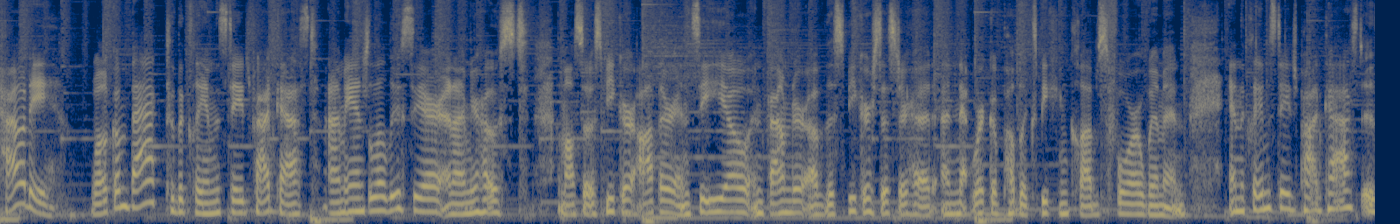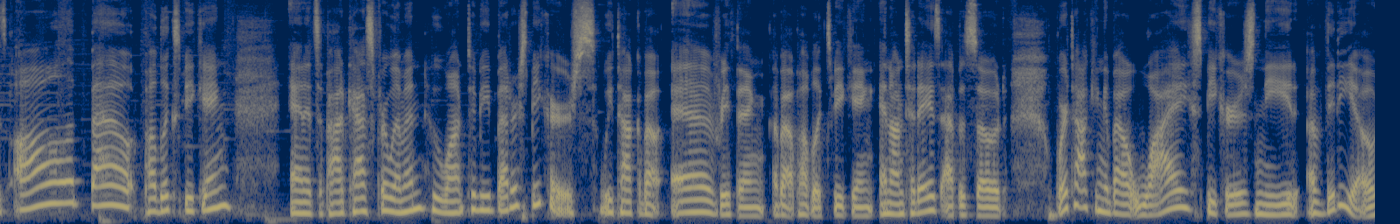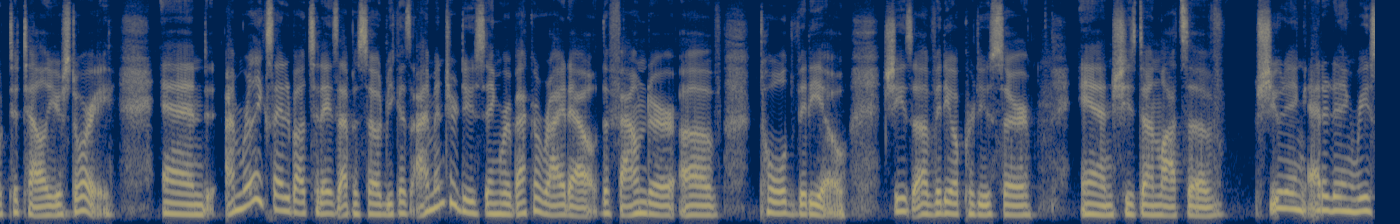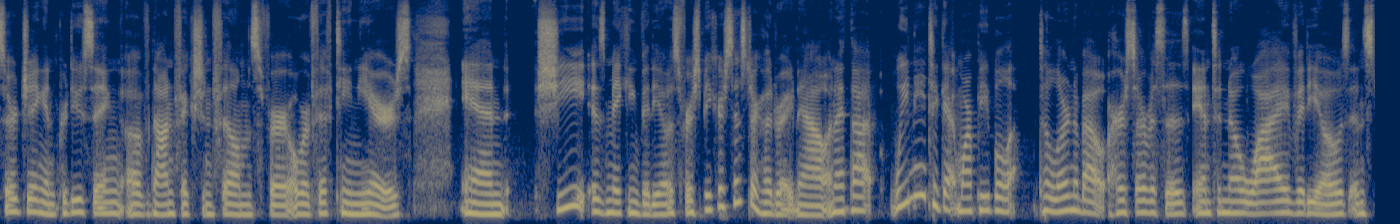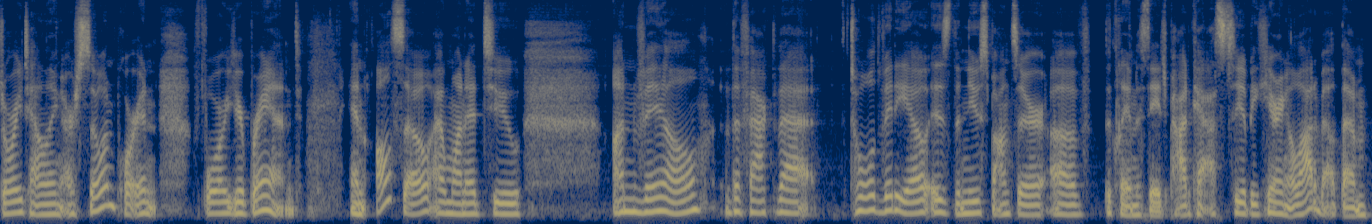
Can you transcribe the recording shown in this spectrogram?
Howdy. Welcome back to the Claim the Stage podcast. I'm Angela Lucier and I'm your host. I'm also a speaker, author, and CEO and founder of the Speaker Sisterhood, a network of public speaking clubs for women. And the Claim the Stage podcast is all about public speaking and it's a podcast for women who want to be better speakers. We talk about everything about public speaking. And on today's episode, we're talking about why speakers need a video to tell your story. And I'm really excited about today's episode because I'm introducing Rebecca Rideout, the founder of Told Video. She's a video producer and she's done lots of shooting, editing, researching, and producing of nonfiction films for over 15 years. And she is making videos for Speaker Sisterhood right now. And I thought we need to get more people to learn about her services and to know why videos and storytelling are so important for your brand. And also, I wanted to unveil the fact that Told Video is the new sponsor of the Claim the Stage podcast. So you'll be hearing a lot about them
